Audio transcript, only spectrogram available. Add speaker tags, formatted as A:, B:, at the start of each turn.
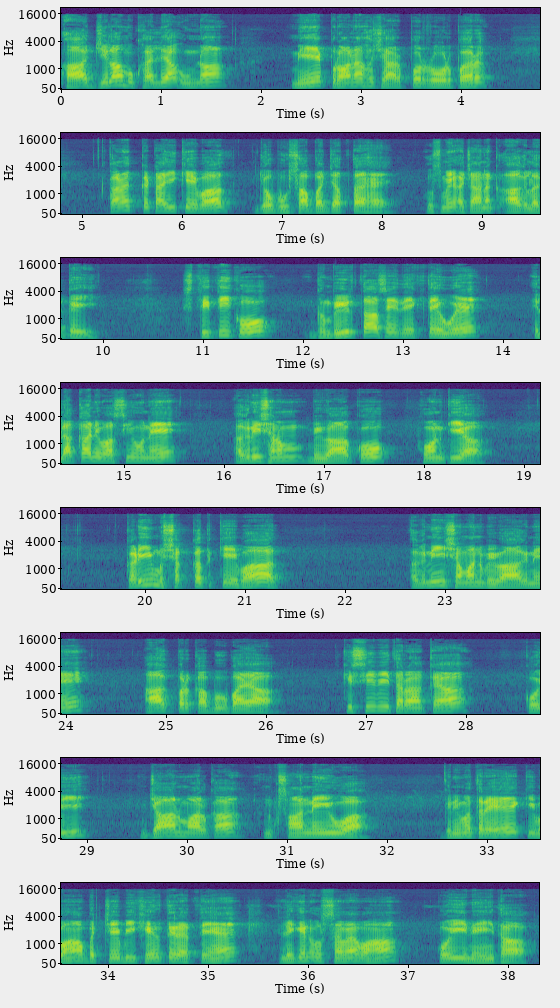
A: आज जिला मुख्यालय ऊना में पुराना होशियारपुर रोड पर कणक कटाई के बाद जो भूसा बच जाता है, उसमें अचानक आग लग गई। स्थिति को गंभीरता से देखते हुए इलाका निवासियों ने अग्निशमन विभाग को फ़ोन किया। कड़ी मशक्क़त के बाद अग्निशमन विभाग ने आग पर काबू पाया। किसी भी तरह का कोई जान माल का नुकसान नहीं हुआ। गनीमत रहे कि वहाँ बच्चे भी खेलते रहते हैं, लेकिन उस समय वहाँ कोई नहीं था।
